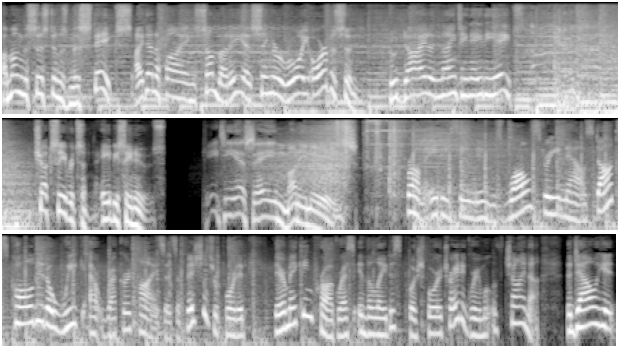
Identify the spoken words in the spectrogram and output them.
Among the system's mistakes, identifying somebody as singer Roy Orbison, who died in 1988. Chuck Sivertsen, ABC News. KTSA Money News. From ABC News, Wall Street now. Stocks called it a week at record highs as officials reported they're making progress in the latest push for a trade agreement with China. The Dow hit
